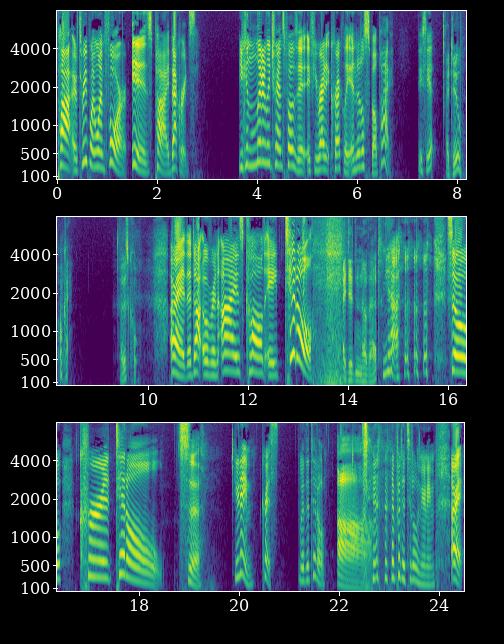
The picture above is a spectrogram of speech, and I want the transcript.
pi or 3.14 is pi backwards. You can literally transpose it if you write it correctly and it'll spell pi. Do you see it? I do. Okay. That is cool. All right, the dot over an I is called a tittle. I didn't know that. Yeah. so, tittle. Your name, Chris, with a tittle. Ah, I put a tittle in your name. All right.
